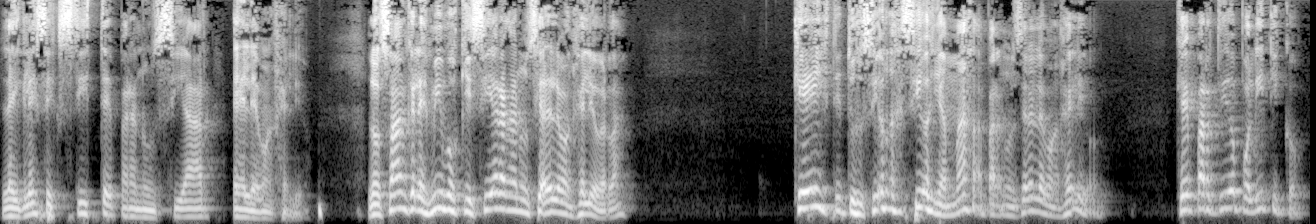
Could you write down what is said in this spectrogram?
La iglesia existe para anunciar el Evangelio. Los ángeles mismos quisieran anunciar el Evangelio, ¿verdad? ¿Qué institución ha sido llamada para anunciar el Evangelio? ¿Qué partido político?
